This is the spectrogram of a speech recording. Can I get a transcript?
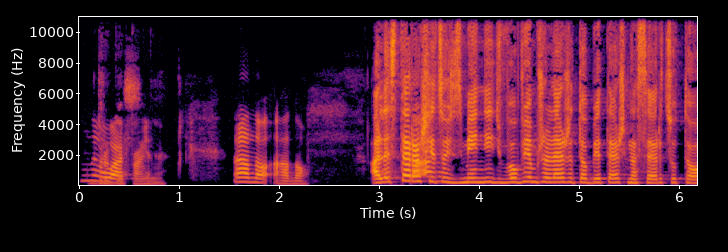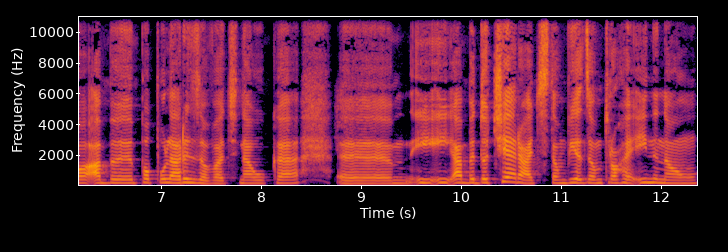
no drogie właśnie. panie? Ano, ano. Ale starasz się coś zmienić, bo wiem, że leży tobie też na sercu to, aby popularyzować naukę i, i aby docierać z tą wiedzą trochę inną,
